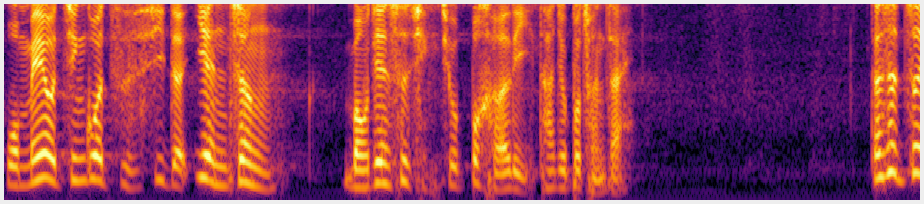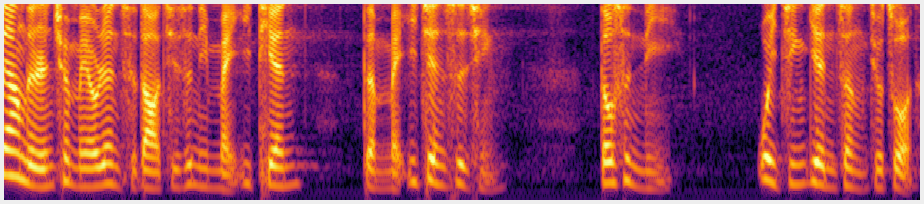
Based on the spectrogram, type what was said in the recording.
我没有经过仔细的验证某件事情就不合理，它就不存在。但是这样的人却没有认识到，其实你每一天的每一件事情，都是你未经验证就做的。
